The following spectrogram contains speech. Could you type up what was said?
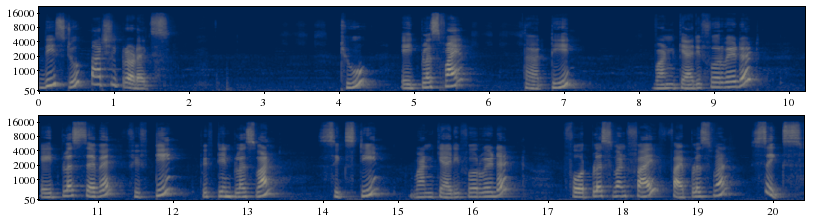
these two partial products. 2, 8 plus 5, 13, 1 carry forwarded, 8 plus 7, 15, 15 plus 1, 16, 1 carry forwarded, 4 plus 1, 5, 5 plus 1, 6,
